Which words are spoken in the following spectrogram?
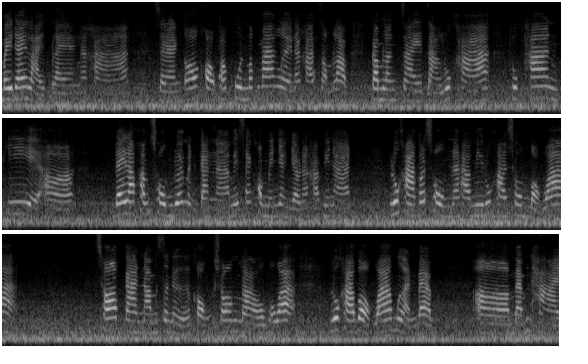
ไม่ได้หลายแปลงนะคะฉะนั้นก็ขอบพระคุณมาก ๆ เลยนะคะสำหรับกำลังใจจากลูกค้าทุกท่านที่ได้รับคำชมด้วยเหมือนกันนะ ไม่ใช่คอมเมนต์อย่างเดียวนะคะพี่นัทลูกค้าก็ชมนะคะ มีลูกค้าชมบอกว่าชอบการนำเสนอของช่องเรา เพราะว่า ลูกค้าบอกว่าเหมือนแบบแหมมถ่าย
